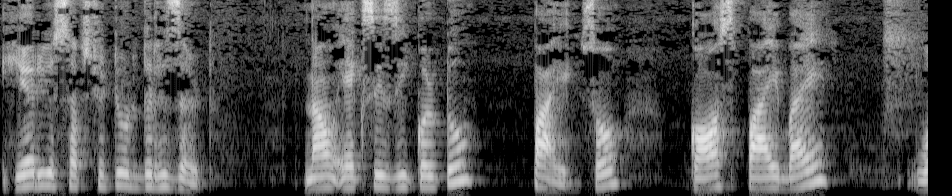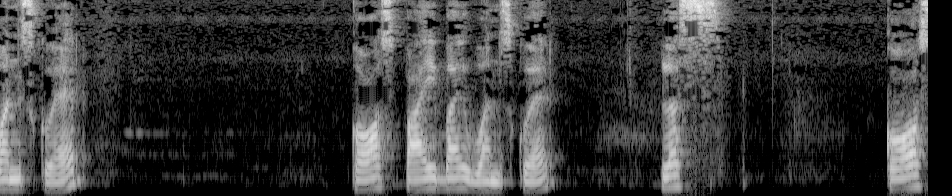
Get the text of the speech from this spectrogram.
here you substitute the result. Now x is equal to pi. So cos pi by 1 square cos pi by 1 square plus cos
